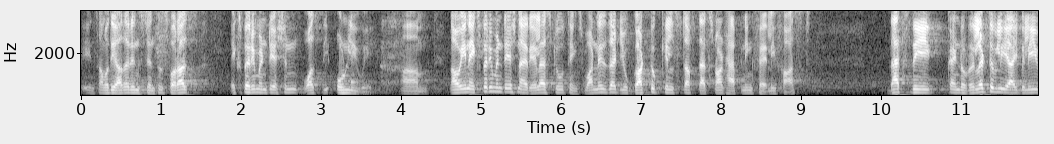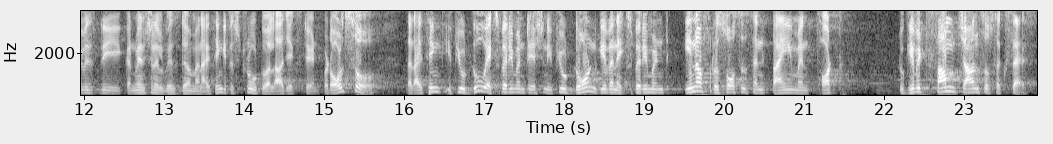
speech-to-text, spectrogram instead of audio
in some of the other instances, for us, experimentation was the only way. Um, now, in experimentation, I realized two things. One is that you got to kill stuff that's not happening fairly fast. That's the kind of relatively, I believe, is the conventional wisdom, and I think it is true to a large extent. But also, that I think if you do experimentation, if you don't give an experiment enough resources and time and thought to give it some chance of success,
